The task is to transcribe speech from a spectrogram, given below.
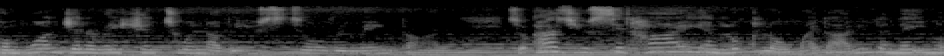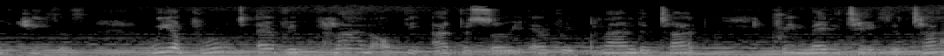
from one generation to another. You still remain God. So as you sit high and look low, my God, in the name of Jesus, we uproot every plan of the adversary, every planned attack, premeditated attack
